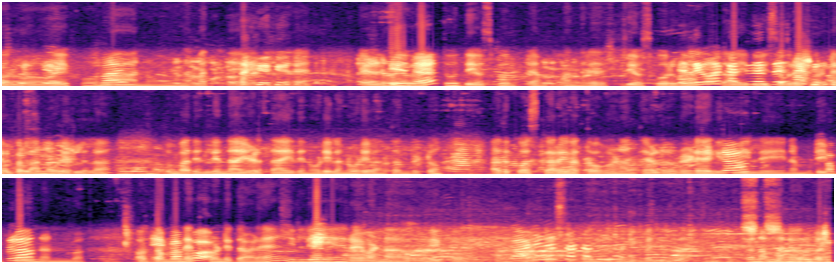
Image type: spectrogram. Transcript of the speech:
ಅವರು ವೈಫು ನಾನು, ನಮ್ಮ ಅತ್ತೆ, ಅಂದರೆ ಎಲ್ಲರೂ ಇವತ್ತು ದೇವಸ್ಗೂರ್ ಟೆಂಪ್ ಅಂದರೆ ದೇವಸ್ಗೂರ್ಗೆ ಹೋಗ್ತಾ ಇದ್ವಿ ಸುಗ್ರೇಶ್ವರ ಟೆಂಪಲ್ ನಾನು ನೋಡಿರಲಿಲ್ಲ. ತುಂಬ ದಿನದಿಂದ ಹೇಳ್ತಾ ಇದೆ ನೋಡಿಲ್ಲ ನೋಡಿಲ್ಲ ಅಂತ ಅಂದ್ಬಿಟ್ಟು ಅದಕ್ಕೋಸ್ಕರ ಇವತ್ತು ಹೋಗೋಣ ಅಂತ ಹೇಳಿದ್ರು ರೆಡಿ ಆಗಿದ್ವಿ. ಇಲ್ಲಿ ನಮ್ಮ ಡಿಂಪು ನನ್ನ ಅವ್ರ ತಮ್ಮ ಎತ್ಕೊಂಡಿದ್ದಾಳೆ. ಇಲ್ಲಿ ರೇವಣ್ಣ ಅವ್ರ ವೈಫ್ ಬಂದು ಮನೆಗೆ ಬಂದಿದ್ರು. ಸೊ ನಮ್ಮ ಮನೆಯವರು ಬಸ್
